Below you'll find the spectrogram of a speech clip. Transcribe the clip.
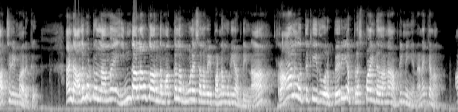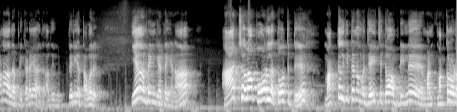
ஆச்சரியமாக இருக்குது அண்ட் அது மட்டும் இல்லாமல் இந்த அளவுக்கு அந்த மக்களை மூளை செலவை பண்ண முடியும் அப்படின்னா இராணுவத்துக்கு இது ஒரு பெரிய ப்ளஸ் பாயிண்ட் தானே அப்படின்னு நீங்கள் நினைக்கலாம். ஆனால் அது அப்படி கிடையாது. அது பெரிய தவறு. ஏன் அப்படின்னு கேட்டிங்கன்னா ஆக்சுவலாக போரில் தோத்துட்டு மக்கள்கிட்ட நம்ம ஜெயிச்சிட்டோம் அப்படின்னு மண் மக்களோட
